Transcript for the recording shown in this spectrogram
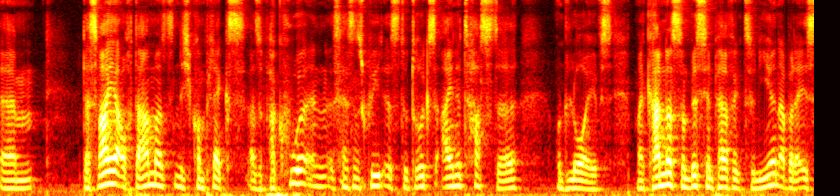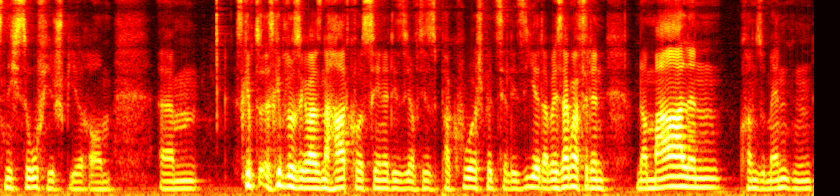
Ähm, das war ja auch damals nicht komplex. Also Parcours in Assassin's Creed ist, du drückst eine Taste und läufst. Man kann das so ein bisschen perfektionieren, aber da ist nicht so viel Spielraum. Ähm, es gibt, es gibt lustigerweise eine Hardcore-Szene, die sich auf dieses Parcours spezialisiert, aber ich sag mal, für den normalen Konsumenten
